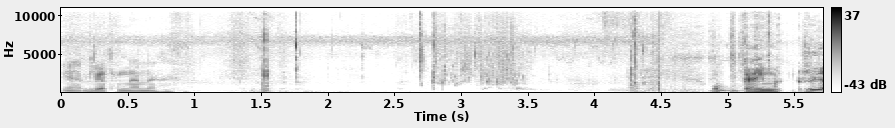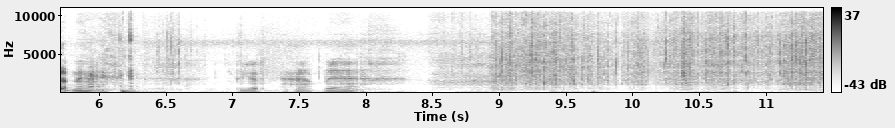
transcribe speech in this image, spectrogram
เนี่ยเลือดทั้งนั้นเลยอกไก่หมักเลือดนะฮะ เลือดหาบเลยฮะผม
